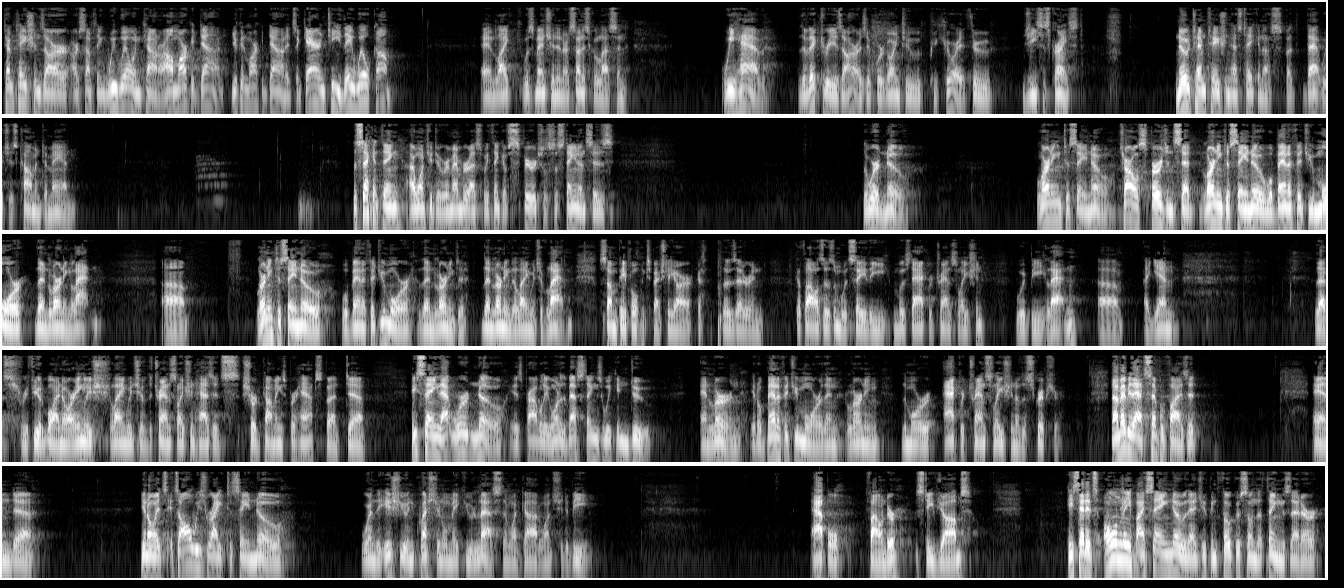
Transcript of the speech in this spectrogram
Temptations are, are something we will encounter. I'll mark it down. You can mark it down. It's a guarantee. They will come. And like was mentioned in our Sunday school lesson, we have, the victory is ours if we're going to procure it through Jesus Christ. No temptation has taken us but that which is common to man. The second thing I want you to remember as we think of spiritual sustenance is the word no. Learning to say no. Charles Spurgeon said, learning to say no will benefit you more than learning Latin. Uh, learning to say no will benefit you more than learning to than learning the language of Latin. Some people, especially our, those that are in Catholicism would say the most accurate translation would be Latin. Uh, again, that's refutable. I know our English language of the translation has its shortcomings perhaps, but uh, he's saying that word no is probably one of the best things we can do and learn. It'll benefit you more than learning the more accurate translation of the scripture. Now maybe that simplifies it and uh, you know, it's, it's always right to say no when the issue in question will make you less than what God wants you to be. Apple founder, Steve Jobs, he said it's only by saying no that you can focus on the things that are,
